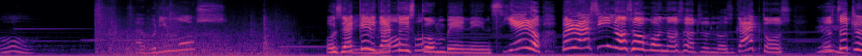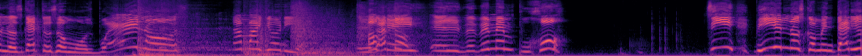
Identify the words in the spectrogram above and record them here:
Oh. Abrimos. O sea que el gato es convenenciero. Pero así no somos nosotros los gatos. Mm. Nosotros los gatos somos buenos. La mayoría. El Ok. gato, el bebé me empujó. Sí, vi en los comentarios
